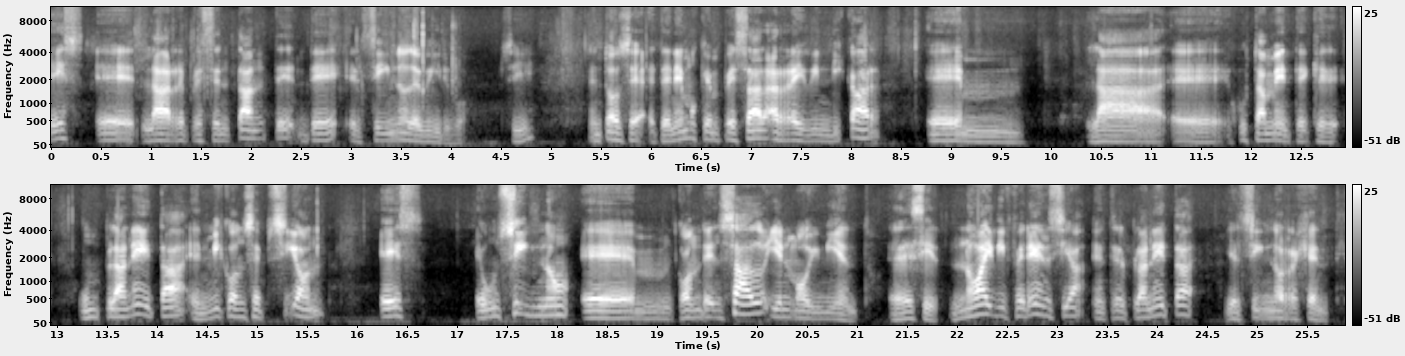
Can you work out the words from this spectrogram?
es eh, la representante del signo de Virgo. ¿sí? Entonces tenemos que empezar a reivindicar la, justamente que un planeta, en mi concepción, es un signo em, condensado y en movimiento. Es decir, no hay diferencia entre el planeta y el signo regente.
